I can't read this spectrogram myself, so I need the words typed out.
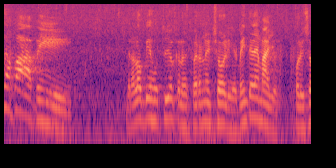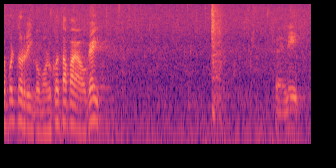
pasa, papi? verá los viejos tuyos que los espero en el Choli, el 20 de mayo, Policía Puerto Rico. Molusco está pagado, ¿ok? Feliz.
